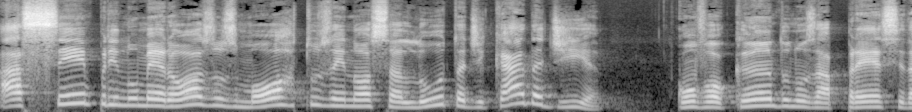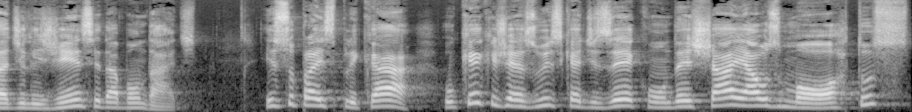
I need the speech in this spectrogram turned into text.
Há sempre numerosos mortos em nossa luta de cada dia, convocando-nos à prece da diligência e da bondade. Isso para explicar o que, que Jesus quer dizer com deixai aos mortos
